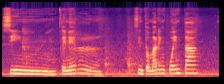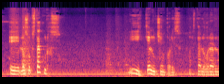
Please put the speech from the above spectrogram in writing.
sin tener, sin tomar en cuenta eh, los obstáculos. Y que luchen por eso, hasta lograrlo.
